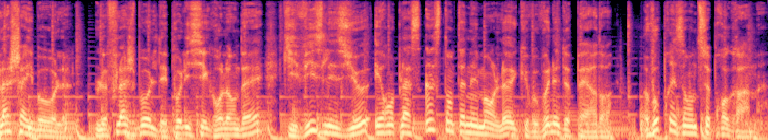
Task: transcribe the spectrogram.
Flash Eyeball, le flashball des policiers grolandais qui vise les yeux et remplace instantanément l'œil que vous venez de perdre, vous présente ce programme.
